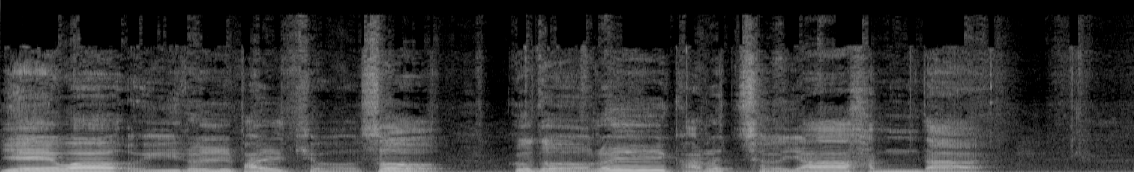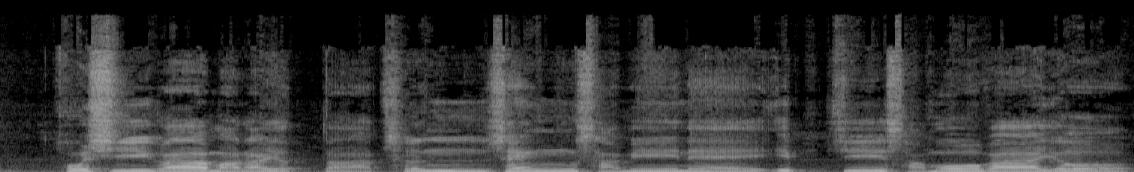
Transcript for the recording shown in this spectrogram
예와 의를 밝혀서 그들을 가르쳐야 한다. 호시가 말하였다. 천생삼인의 입지사모가여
